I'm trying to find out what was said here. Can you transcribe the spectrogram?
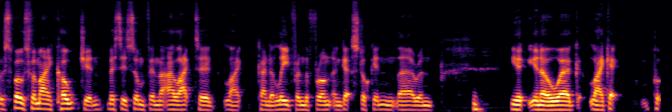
I suppose for my coaching, this is something that I like to like kind of lead from the front and get stuck in there and you you know uh, like it, put,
